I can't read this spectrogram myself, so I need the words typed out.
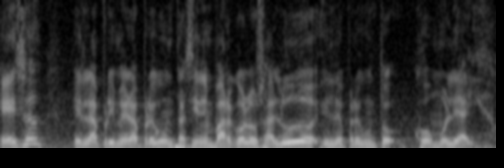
Esa es la primera pregunta, sin embargo lo saludo y le pregunto cómo le ha ido.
